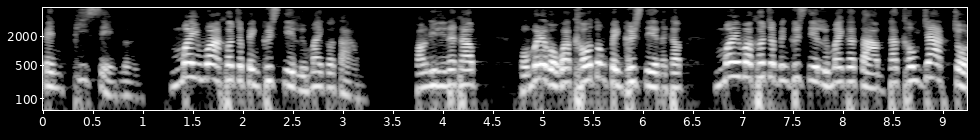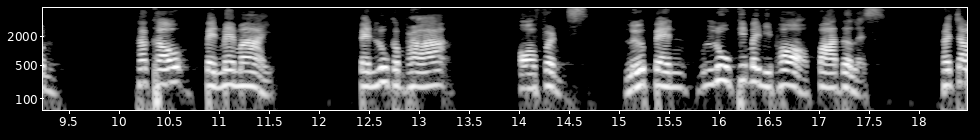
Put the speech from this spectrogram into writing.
เป็นพิเศษเลย ไม่ว่าเขาจะเป็นคริสเตียนหรือไม่ก็ตาม ฟังดีๆนะครับ ผมไม่ได้บอกว่าเขาต้องเป็นคริสเตียนนะครับ ไม่ว่าเขาจะเป็นคริสเตียนหรือไม่ก็ตาม ถ้าเขายากจน ถ้าเขาเป็นแม่ไม้เป็นลูกกำพร้า orphans หรือเป็นลูกที่ไม่มีพ่อ fatherless พระเจ้า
